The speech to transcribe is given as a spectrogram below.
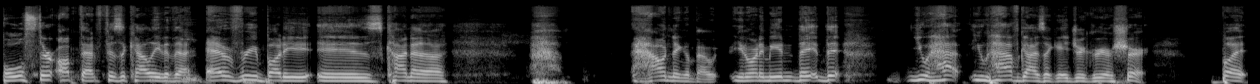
bolster up that physicality to that everybody is kind of hounding about. You know what I mean? They, they you have you have guys like AJ Greer, sure, but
